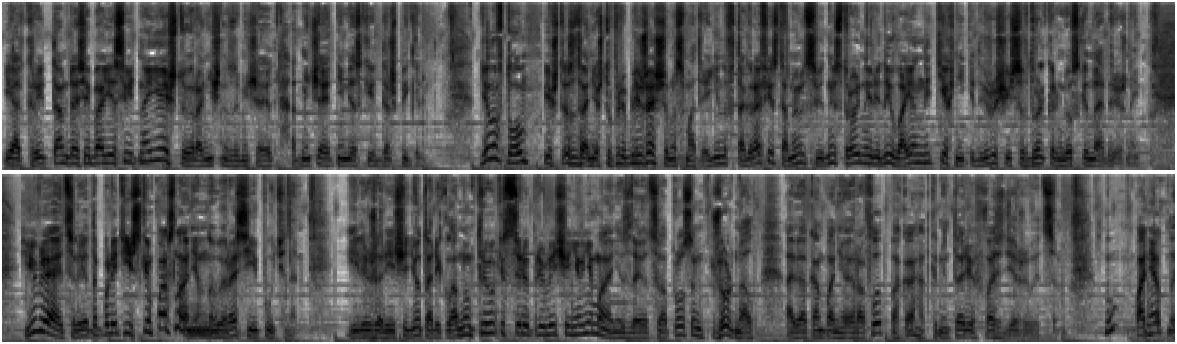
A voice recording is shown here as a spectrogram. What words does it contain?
И открыть там для себя действительно есть, что иронично замечает, отмечает немецкий Дершпикель. Дело в том, пишет издание, что при ближайшем рассмотрении на фотографии становятся видны стройные ряды военной техники, движущейся вдоль Кремлевской набережной. Является ли это политическим посланием новой России Путина? Или же речь идет о рекламном трюке с целью привлечения внимания, задается вопросом журнал. Авиакомпания «Аэрофлот» пока от комментариев воздерживается. Ну, понятно,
